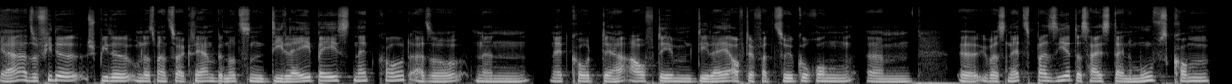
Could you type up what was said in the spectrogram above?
Ja, also viele Spiele, um das mal zu erklären, benutzen Delay-Based Netcode, also einen Netcode, der auf dem Delay, auf der Verzögerung ähm, äh, übers Netz basiert. Das heißt, deine Moves kommen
